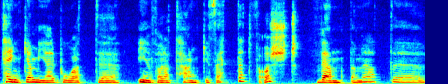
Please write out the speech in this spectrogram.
tänka mer på att eh, införa tankesättet först. Vänta med att eh,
